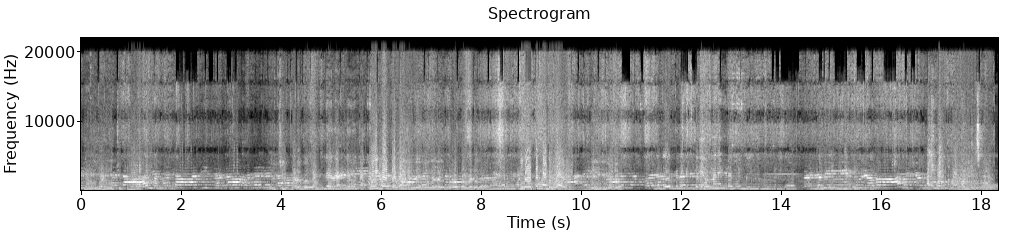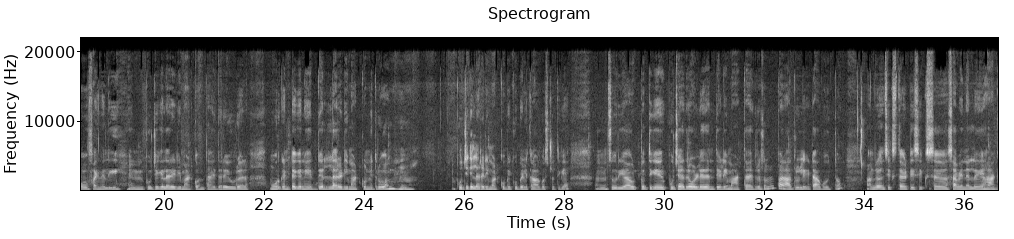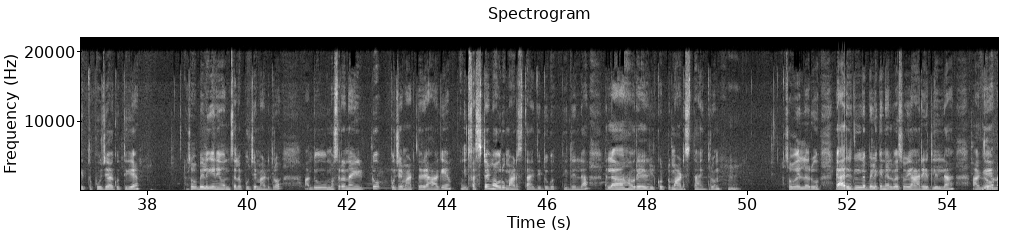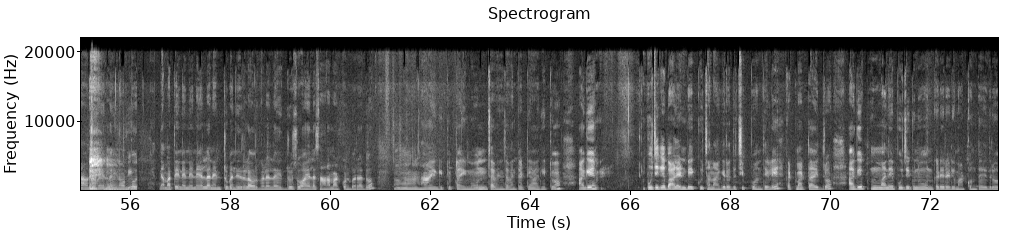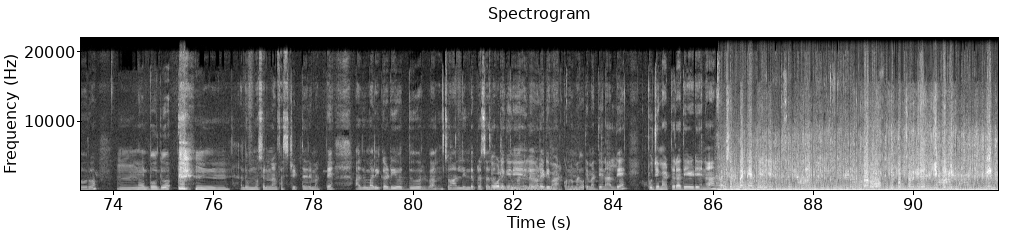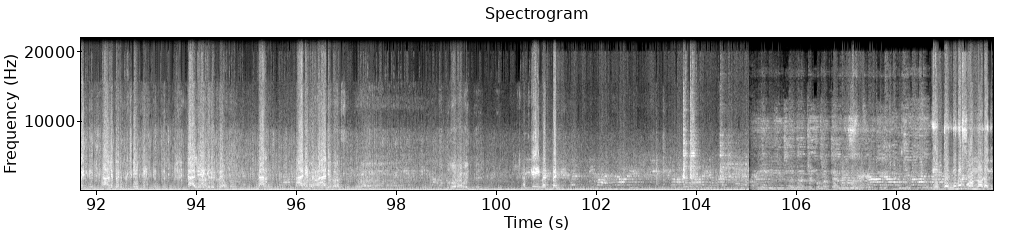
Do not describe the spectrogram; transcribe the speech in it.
ನಮಗೆ ಮಡಿಗೆ ಚಿಕ್ಕ ಇಲ್ಲಿ ಚಿಕ್ಕ ಮಾಡಬೇಕು ಕುಯ್ಬೇಕಲ್ಲ? ಓಪನ್ ಮಾಡಿಲ್ಲ. ಇದು ಓಪನ್ ಮಾಡಿಲ್ಲ. ಎಲ್ಲಿಗೆ ಇರೋದು? ಸೊ ಫೈನಲಿ ಪೂಜೆಗೆಲ್ಲ ರೆಡಿ ಮಾಡ್ಕೊತಾ ಇದ್ದಾರೆ. ಇವರೆಲ್ಲ ಮೂರು ಗಂಟೆಗೆ ಎದ್ದು ಎಲ್ಲ ರೆಡಿ ಮಾಡ್ಕೊಂಡಿದ್ರು. ಹ್ಮ್. ಪೂಜೆಗೆಲ್ಲ ರೆಡಿ ಮಾಡ್ಕೋಬೇಕು ಬೆಳಕಾಗೋಷ್ಟೊತ್ತಿಗೆ ಹ್ಮ್, ಸೂರ್ಯ ಹುಟ್ಟೊತ್ತಿಗೆ ಪೂಜೆ ಆದರೆ ಒಳ್ಳೇದಂತೇಳಿ ಮಾಡ್ತಾಯಿದ್ರು ಸ್ವಲ್ಪ ಆದರೂ ಲೇಟ್ ಆಗೋಯ್ತು. ಅಂದರೆ ಒಂದು ಸಿಕ್ಸ್ ತರ್ಟಿ ಸಿಕ್ಸ್ ಸೆವೆನಲ್ಲಿ ಆಗಿತ್ತು ಪೂಜೆ ಆಗೋತ್ತಿಗೆ. ಸೊ ಬೆಳಗ್ಗೆನೇ ಒಂದು ಸಲ ಪೂಜೆ ಮಾಡಿದ್ರು. ಅದು ಮೊಸರನ್ನ ಇಟ್ಟು ಪೂಜೆ ಮಾಡ್ತಾರೆ. ಹಾಗೆ ಇದು ಫಸ್ಟ್ ಟೈಮ್ ಅವರು ಮಾಡಿಸ್ತಾ ಇದ್ದಿದ್ದು ಗೊತ್ತಿರಲಿಲ್ಲ. ಎಲ್ಲ ಅವರೇ ಹೇಳ್ಕೊಟ್ಟು ಮಾಡಿಸ್ತಾ ಇದ್ರು. ಸೊ ಎಲ್ಲರೂ ಯಾರು ಇರಲಿಲ್ಲ ಬೆಳಗ್ಗೆನೆ ಅಲ್ವಾ? ಸೊ ಯಾರು ಇರಲಿಲ್ಲ. ಹಾಗೆ ನಾವು ನೋಡ್ಬೋದು ನ- ಮತ್ತೆ ನೆನ್ನೆನೆ ಎಲ್ಲ ನೆಂಟರು ಬಂದಿದ್ರಲ್ಲ ಅವ್ರುಗಳೆಲ್ಲ ಇದ್ದರು ಸೊ ಎಲ್ಲ ಸ್ನಾನ ಮಾಡ್ಕೊಂಡು ಬರೋದು. ಆಗಿತ್ತು ಟೈಮು ಸೆವೆನ್ ಸೆವೆನ್ ತರ್ಟಿ ಆಗಿತ್ತು. ಹಾಗೆ ಪೂಜೆಗೆ ಬಾಳೆಹಣ್ಣು ಬೇಕು ಚೆನ್ನಾಗಿರೋದು ಚಿಪ್ಪು ಅಂತೇಳಿ ಕಟ್ ಮಾಡ್ತಾಯಿದ್ರು ಹಾಗೆ ಮನೆ ಪೂಜೆಗೂ ಒಂದು ಕಡೆ ರೆಡಿ ಮಾಡ್ಕೊತಾ ಇದ್ರು ಅವರು. ನೋಡ್ಬೋದು. ಅದು ಮೊಸರನ್ನ ಫಸ್ಟ್ ಇಡ್ತಾರೆ ಮತ್ತೆ ಅದು ಮರಿ ಕಡಿಯೋದು ಅಲ್ವಾ? ಸೊ ಅಲ್ಲಿಂದ ಪ್ರಸಾದ ಒಳಗೆ ಎಲ್ಲ ರೆಡಿ ಮಾಡಿಕೊಂಡು ಮತ್ತೆ ಮಧ್ಯಾಹ್ನ ಅಲ್ಲೇ ಪೂಜೆ ಮಾಡ್ತಾರೆ ಅದೇ ಎಡೆನ ಫಂಕ್ಷನ್ ಬನ್ನಿ ಅಂತ ಹೇಳಿ. ಈಗ ಬನ್ನಿ. ಈಗ ಬನ್ನಿ. ನಾಳೆ ಖಾಲಿಯಾಗಿರುತ್ತೆ ನಾಳೆ. ನಾಡಿದ್ದು ನಾಡಿದ್ದು. ಅದಕ್ಕೆ ಇವತ್ತು ಬನ್ನಿ. ಎದ್ದಂಗೆನೇ ಫೋನ್ ನೋಡೋದು.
